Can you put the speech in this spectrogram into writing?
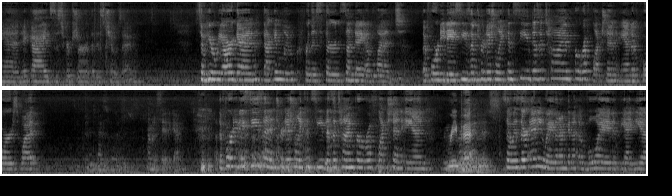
and it guides the scripture that is chosen. So here we are again, back in Luke for this third Sunday of Lent. The 40 day season, traditionally conceived as a time for reflection and, of course, what? I'm going to say it again. The 40 day season, traditionally conceived as a time for reflection and repentance. So, is there any way that I'm going to avoid the idea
